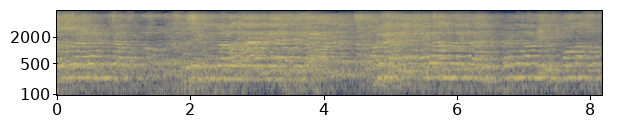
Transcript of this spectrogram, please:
söz vereceğim lütfen. Bu şekilde müdahale etmeyin. Lütfen, bir daha müdahale etmeyin. Ben devam edeyim, ondan sonra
